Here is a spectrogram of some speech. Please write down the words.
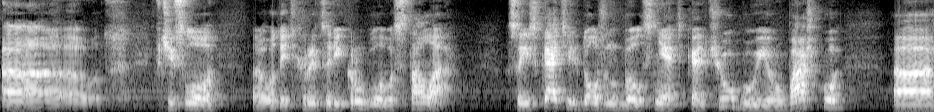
э, вот, в число э, вот этих рыцарей круглого стола. соискатель должен был снять кольчугу и рубашку э,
